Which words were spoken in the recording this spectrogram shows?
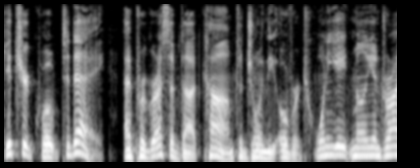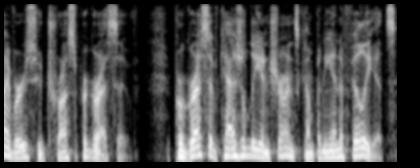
Get your quote today at progressive.com to join the over 28 million drivers who trust Progressive. Progressive Casualty Insurance Company and Affiliates.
